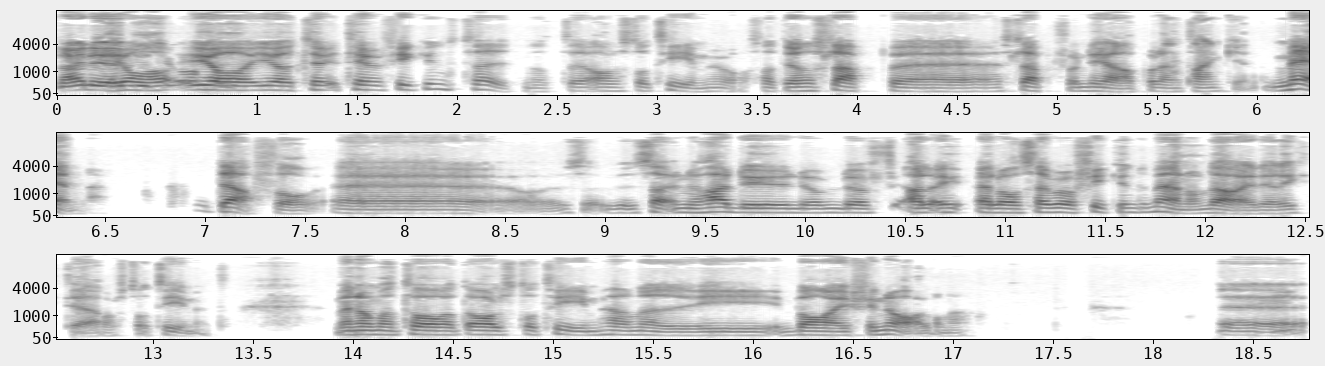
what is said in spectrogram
Nej, det, jag, jag, jag, jag fick ju inte ta ut något All-Star Team i år så jag slapp, eh, slapp fundera på den tanken. Men därför. Eh, nu hade ju de, de eller Sävehof fick ju inte med någon där i det riktiga Allstar teamet. Men om man tar ett Allstar team här nu i, bara i finalerna. Eh,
